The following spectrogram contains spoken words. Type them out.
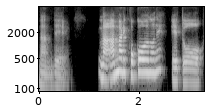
なんで、まあ、あんまりここのね、えっ、と、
